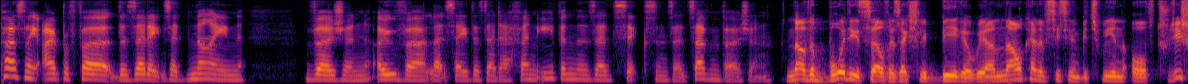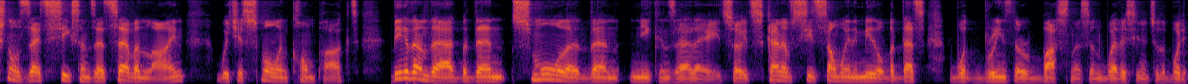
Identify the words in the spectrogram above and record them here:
personally I prefer the Z8, Z9 version over, let's say, the ZF and even the Z6 and Z7 version. Now, the body itself is actually bigger. We are now kind of sitting in between of traditional Z6 and Z7 line, which is small and compact, bigger than that, but then smaller than Nikon Z8. So it's kind of sits somewhere in the middle, but that's what brings the robustness and weather sealing to the body.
